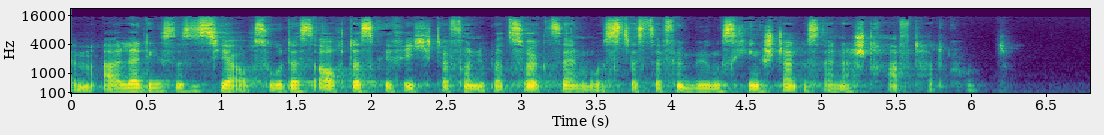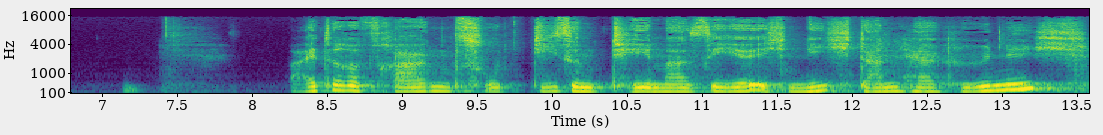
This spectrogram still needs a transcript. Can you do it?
Ähm, allerdings ist es ja auch so, dass auch das Gericht davon überzeugt sein muss, dass der Vermögensgegenstand aus einer Straftat kommt. Weitere Fragen zu diesem Thema sehe ich nicht. Dann Herr Hönig.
